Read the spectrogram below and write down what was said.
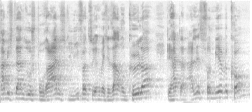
habe ich dann so sporadisch geliefert zu irgendwelchen Sachen. Und Köhler, der hat dann alles von mir bekommen.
